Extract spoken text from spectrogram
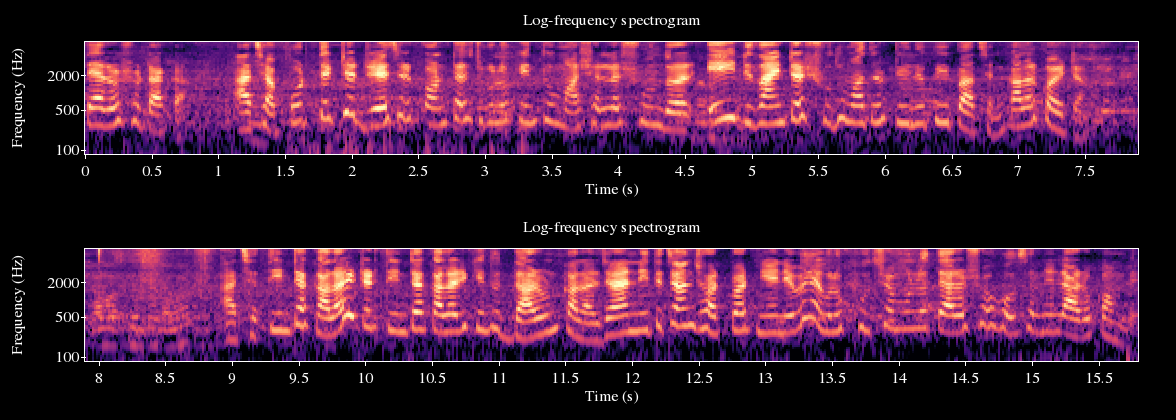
তেরোশো টাকা। আচ্ছা প্রত্যেকটা ড্রেসের কন্ট্রাস্টগুলো কিন্তু মাসাল্লাহ সুন্দর। আর এই ডিজাইনটা শুধুমাত্র টিউলিপেই পাচ্ছেন। কালার কয়টা? আচ্ছা তিনটা কালার। এটার তিনটা কালারই কিন্তু দারুণ কালার। যারা নিতে চান ঝটপট নিয়ে নেবেন। এগুলো খুচরো মূল্য তেরোশো, হোলসেল নিলে আরও কমবে।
